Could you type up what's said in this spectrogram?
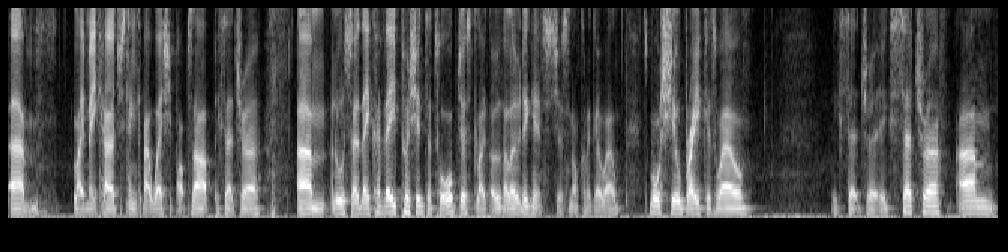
Um, like make her just think about where she pops up, etc. Um, and also they they push into Torb just like overloading. It's just not going to go well. It's more shield break as well etc., etc. Um,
